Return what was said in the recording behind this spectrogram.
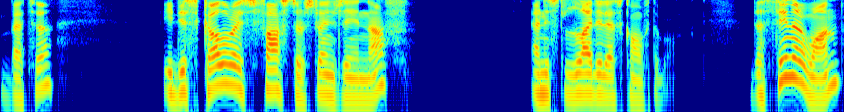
better, it discolors faster, strangely enough, and is slightly less comfortable. The thinner one,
